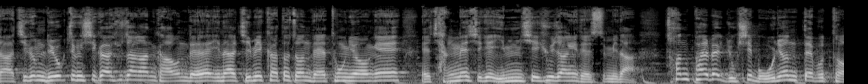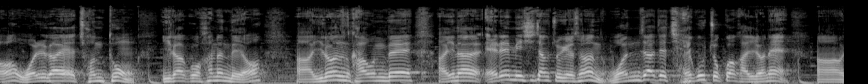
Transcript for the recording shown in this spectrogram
자, 지금 뉴욕 증시가 휴장한 가운데 이날 지미 카터 전 대통령의 장례식에 임시 휴장이 됐습니다. 1865년 때부터 월가의 전통이라고 하는데요. 아, 이런 가운데 아, 이날 LME 시장 쪽에서는 원자재 재고 쪽과 관련해 어,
